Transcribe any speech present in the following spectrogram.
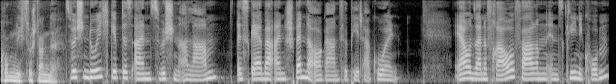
kommen nicht zustande. Zwischendurch gibt es einen Zwischenalarm. Es gäbe ein Spenderorgan für Peter Kohlen. Er und seine Frau fahren ins Klinikum,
